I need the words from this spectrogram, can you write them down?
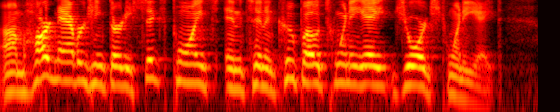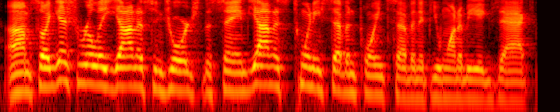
Um, Harden averaging 36 points, and Antetokounmpo 28, George 28. Um, so I guess really Giannis and George the same. Giannis 27.7 if you want to be exact.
